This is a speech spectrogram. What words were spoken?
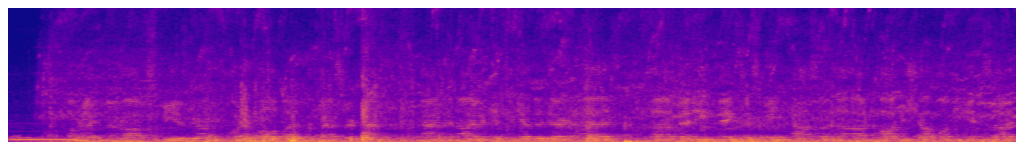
All right, and off. Speed is around the corner, followed by professor. Matt, Matt and Ivan get together there as uh, Benny makes a speed pass on, the, on Hobby Shop on the inside.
